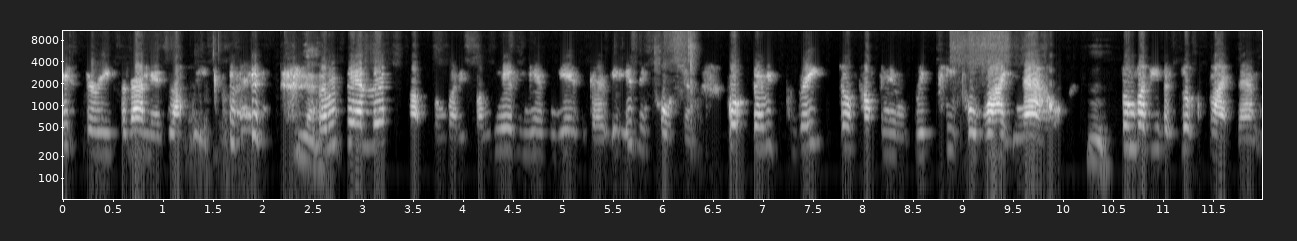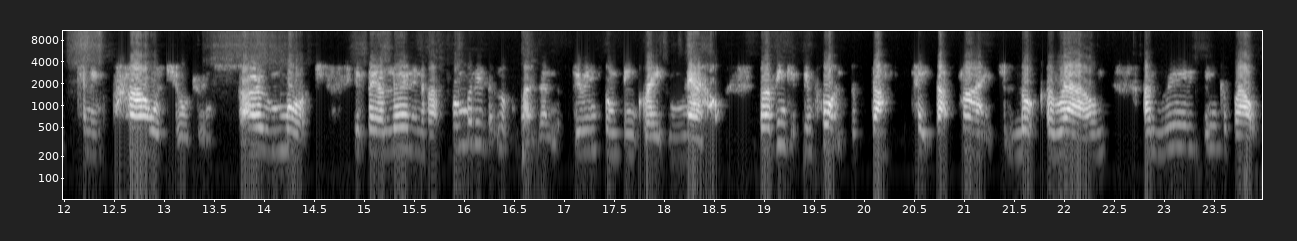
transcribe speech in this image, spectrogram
history for them is last week. yeah So if they're learning about somebody from years and years and years ago, it is important. But there is great stuff happening with people right now. Hmm. Somebody that looks like them can empower children so much if they are learning about somebody that looks like them doing something great now. So I think it's important for staff to take that time to look around and really think about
